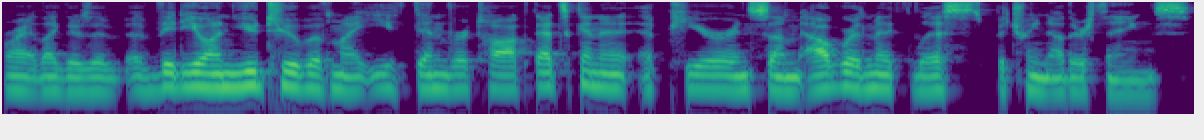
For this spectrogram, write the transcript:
Right, like there's a, a video on YouTube of my ETH Denver talk that's going to appear in some algorithmic lists between other things.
